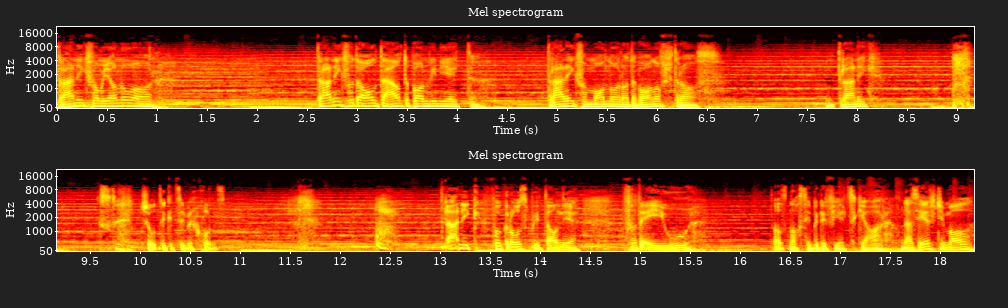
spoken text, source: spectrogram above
Trennung vom Januar. Trennung von der alten Autobahnvignette. Trennung vom Manor an der Bahnhofstrasse. Und Trennung. Entschuldigen Sie mich kurz. Trennung von Großbritannien, von der EU. Das nach 47 Jahren. Und das erste Mal,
